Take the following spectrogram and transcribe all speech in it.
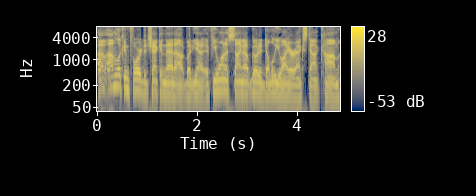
I'm, I'm, looking forward to checking that out. But yeah, if you want to sign up, go to WIRX.com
